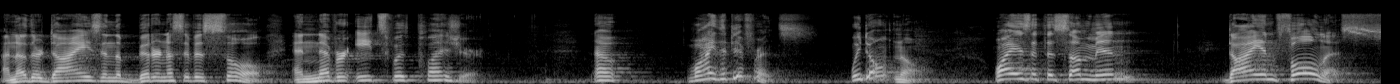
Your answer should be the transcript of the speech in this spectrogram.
Another dies in the bitterness of his soul and never eats with pleasure. Now, why the difference? We don't know. Why is it that some men die in fullness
